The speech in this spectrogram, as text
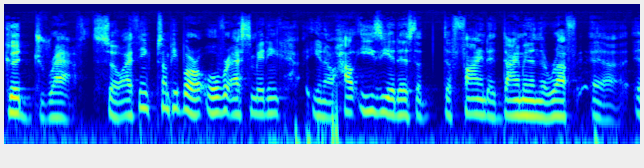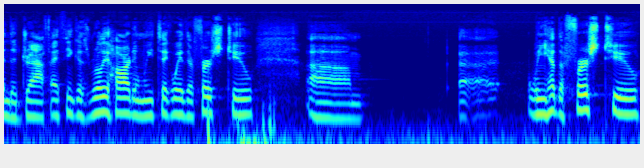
good draft. So I think some people are overestimating, you know, how easy it is to, to find a diamond in the rough uh, in the draft. I think it's really hard, and when you take away their first two, um, uh, when you have the first two,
